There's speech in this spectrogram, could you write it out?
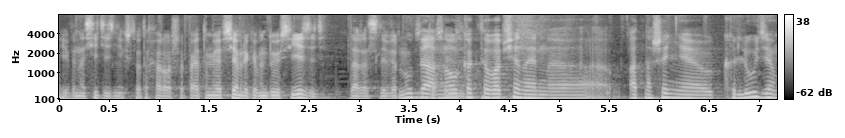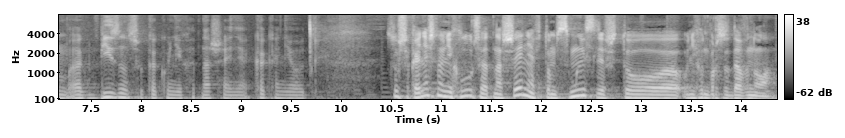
и выносить из них что-то хорошее. Поэтому я всем рекомендую съездить, даже если вернуться. Да, но как-то вообще, наверное, отношение к людям, к бизнесу, как у них отношения, как они вот... Слушай, конечно, у них лучше отношения в том смысле, что у них он просто давно,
